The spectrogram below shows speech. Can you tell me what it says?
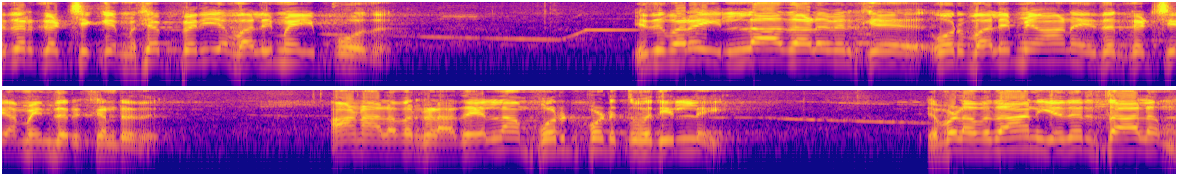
எதிர்க்கட்சிக்கு மிகப்பெரிய வலிமை இப்போது. இதுவரை இல்லாத அளவிற்கு ஒரு வலிமையான எதிர்க்கட்சி அமைந்திருக்கின்றது. ஆனால் அவர்கள் அதையெல்லாம் பொருட்படுத்துவதில்லை. எவ்வளவுதான் எதிர்த்தாலும்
